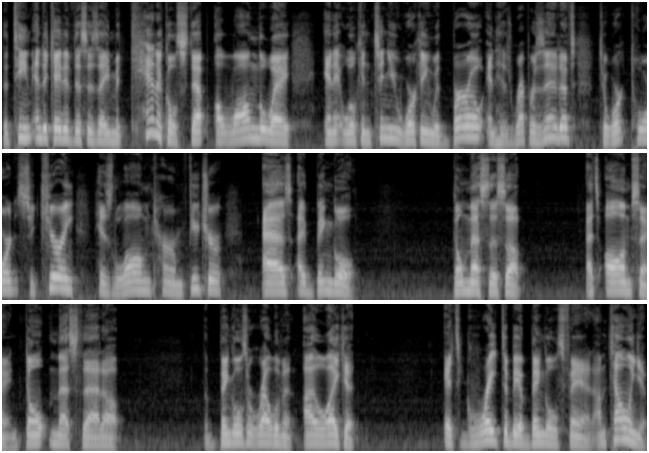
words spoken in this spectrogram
The team indicated this is a mechanical step along the way, and it will continue working with Burrow and his representatives to work toward securing his long term future as a Bengal. Don't mess this up. That's all I'm saying. Don't mess that up. The Bengals are relevant. I like it. It's great to be a Bengals fan. I'm telling you,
